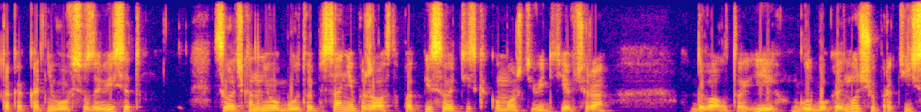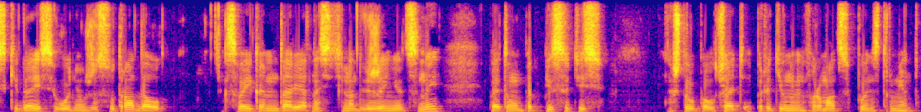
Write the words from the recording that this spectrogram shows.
так как от него все зависит. Ссылочка на него будет в описании, пожалуйста, подписывайтесь. Как вы можете видеть, я вчера давал это и глубокой ночью практически, да, и сегодня уже с утра дал свои комментарии относительно движения цены. Поэтому подписывайтесь, чтобы получать оперативную информацию по инструменту.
